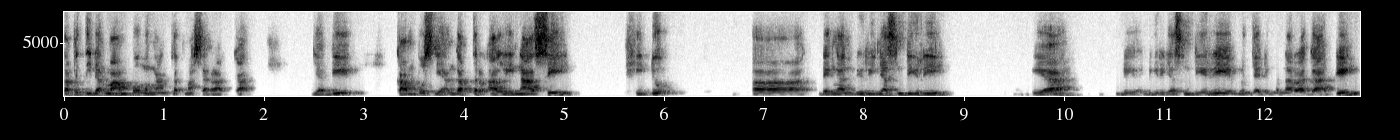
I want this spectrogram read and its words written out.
tapi tidak mampu mengangkat masyarakat. Jadi kampus dianggap teralinasi hidup uh, dengan dirinya sendiri, ya di, dirinya sendiri menjadi menara gading,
